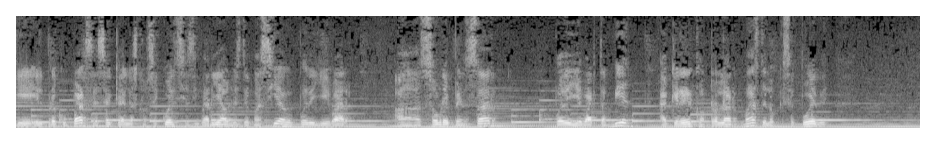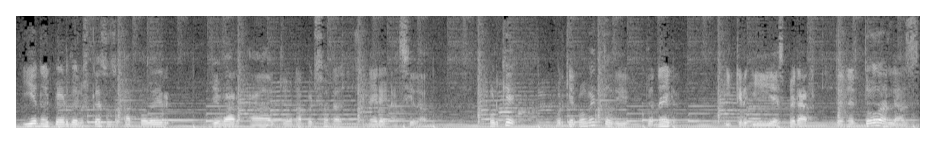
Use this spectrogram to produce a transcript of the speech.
que el preocuparse acerca de las consecuencias y variables demasiado puede llevar a sobrepensar, puede llevar también a querer controlar más de lo que se puede y en el peor de los casos a poder llevar a que una persona genere ansiedad. ¿Por qué? Porque al momento de tener y esperar tener todas las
